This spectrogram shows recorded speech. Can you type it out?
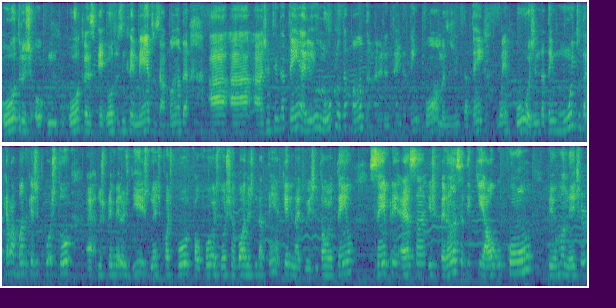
outros, é, outros incrementos à banda, a, a, a gente ainda tem ali o núcleo da banda, né? a gente ainda tem Comas, a gente ainda tem o Empu, a gente ainda tem muito daquela banda que a gente gostou dos primeiros discos, do Anti Falfos, do Ocean Born, a gente ainda tem aquele Nightwish, então eu tenho sempre essa esperança de que algo como Human Nature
